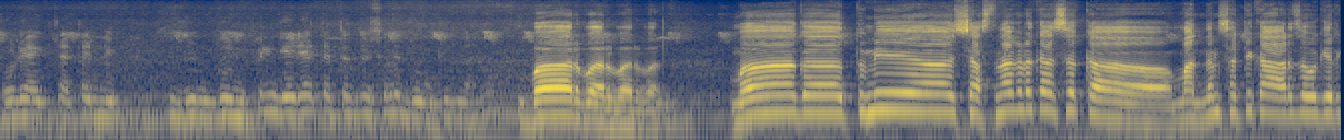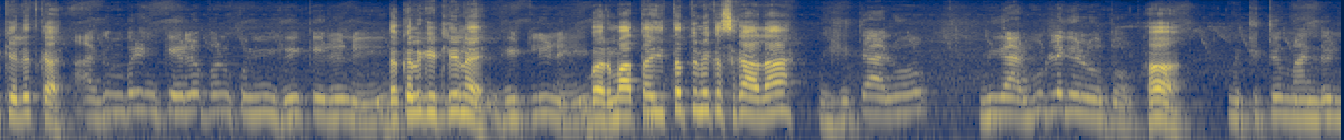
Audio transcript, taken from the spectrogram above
थोडे आहेत आता ने- दोन दोन तीन गेले तर दुसरं दोन तीन झालं. बर बर बर बर. मग अं, तुम्ही अं, शासनाकडे काय असं का मानधनासाठी काय अर्ज वगैरे केलेत काय? अजूनपर्यंत केलं पण कोणी हे केलं नाही. दखल घेतली नाही? घेतली नाही. बरं मग आता इथं तुम्ही कसं काय आला? मी तिथं आलो मी गारगुटला गेलो होतो. हां. मग तिथं मानधन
